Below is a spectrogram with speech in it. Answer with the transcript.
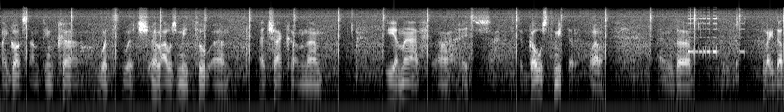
I got something uh, with, which allows me to um, check on um, EMF uh, it's it's a ghost meter well and uh, like that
